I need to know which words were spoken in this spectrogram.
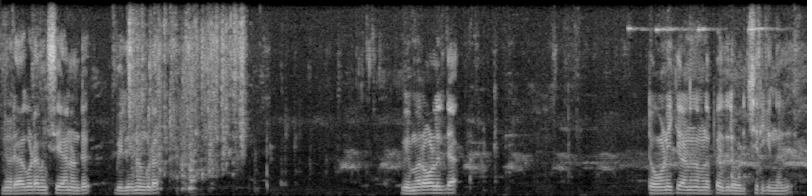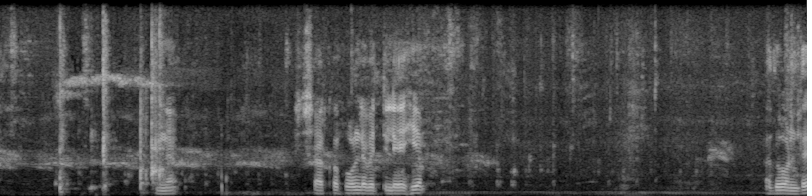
ഇനി ഒരാൾ കൂടെ മിക്സ് ചെയ്യാനുണ്ട്. ബിലീനും കൂടെ വിമറോളിന്റെ ടോണിക്കാണ് നമ്മളിപ്പോൾ ഇതിൽ ഒഴിച്ചിരിക്കുന്നത് പിന്നെ ഷാക്കോഫോണിന്റെ വെറ്റ് ലേഹ്യം. അതുകൊണ്ട്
